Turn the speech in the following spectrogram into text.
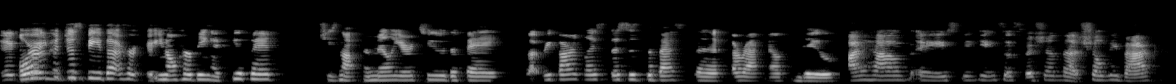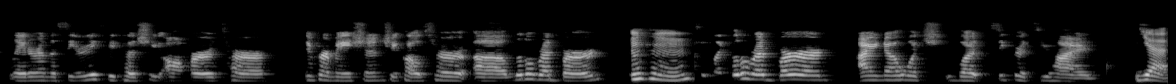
It Or could, it could just be that her, you know, her being a cupid, she's not familiar to the Fae. But regardless, this is the best that Arachno can do. I have a sneaking suspicion that she'll be back later in the series because she offers her information. She calls her uh, Little Red Bird. Mm-hmm. She's like, Little Red Bird, I know what, sh- what secrets you hide. Yeah.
